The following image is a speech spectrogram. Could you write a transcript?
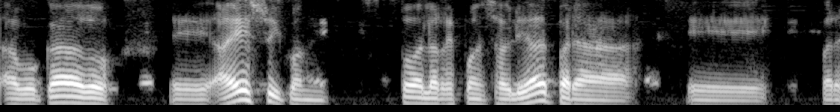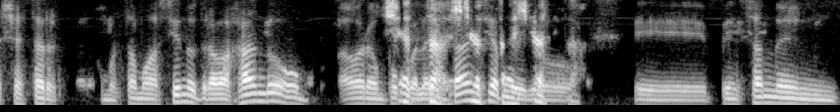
abocado eh, a eso y con toda la responsabilidad para, eh, para ya estar, como estamos haciendo, trabajando, ahora un poco a la distancia, está, pero eh, pensando en,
